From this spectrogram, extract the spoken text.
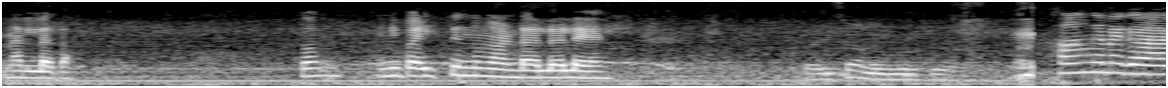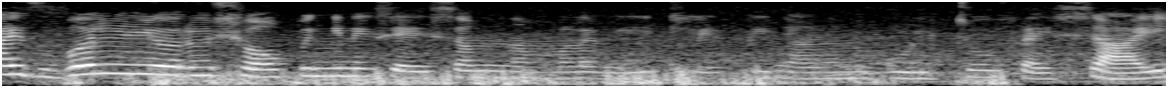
നല്ലതാ. അപ്പം ഇനി പൈസ ഒന്നും വേണ്ടല്ലോ അല്ലേ? അങ്ങനെ ഗായ്സ് വലിയൊരു ഷോപ്പിങ്ങിന് ശേഷം നമ്മളെ വീട്ടിലെത്തി. ഞാനൊന്ന് കുളിച്ചു ഫ്രഷായി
